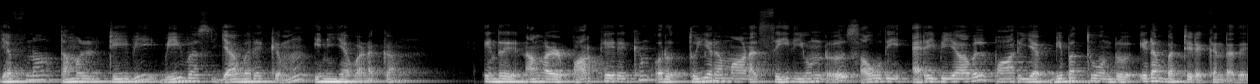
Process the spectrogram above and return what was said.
எஃப்னா தமிழ் டிவி வீவர்ஸ் யாவருக்கும் இனிய வணக்கம். இன்று நாங்கள் பார்க்க இருக்கும் ஒரு துயரமான செய்தி ஒன்று சவுதி அரேபியாவில் பாரிய விபத்து ஒன்று இடம்பெற்றிருக்கின்றது.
